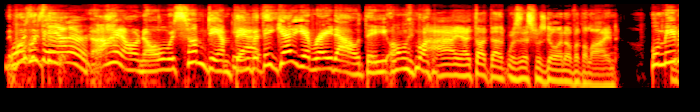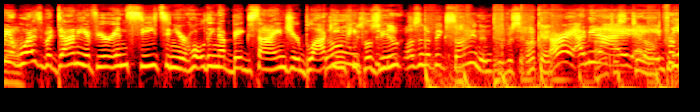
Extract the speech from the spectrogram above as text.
What was the banner? I don't know. It was some damn thing, Yes. but they get you right out. They only want. I, I thought that was this was going over the line. Well, maybe You it was, but Donnie, if you're in seats and you're holding up big signs, you're blocking No, it was- people's view. It wasn't a big sign, and it was okay. All right. I mean, I I, just, you know. I- The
